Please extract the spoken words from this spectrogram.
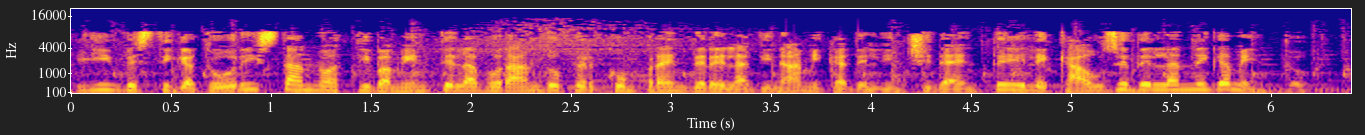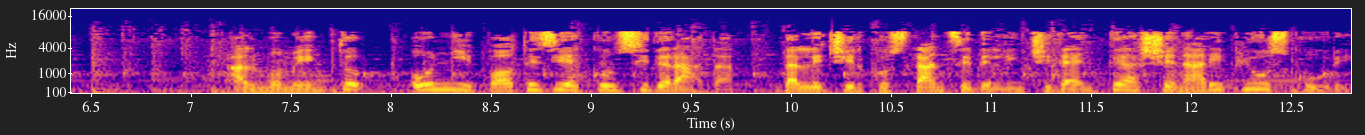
Gli investigatori stanno attivamente lavorando per comprendere la dinamica dell'incidente e le cause dell'annegamento. Al momento, ogni ipotesi è considerata, dalle circostanze dell'incidente a scenari più oscuri.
